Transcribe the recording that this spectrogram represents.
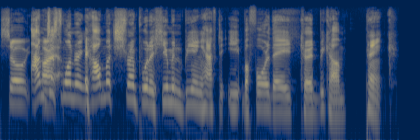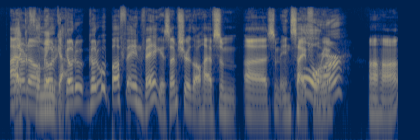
So I'm just right, wondering how much shrimp would a human being have to eat before they could become pink? I like don't know. Go to, go to go to a buffet in Vegas. I'm sure they'll have some uh some insight for you. Uh huh.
